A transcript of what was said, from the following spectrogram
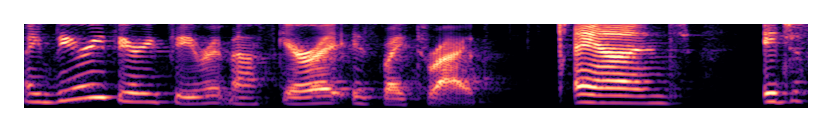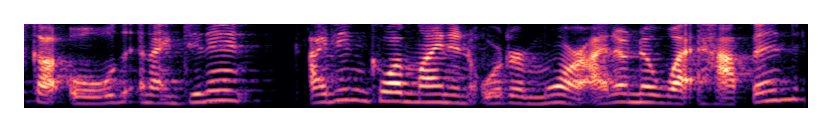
My very, very favorite mascara is by Thrive, and it just got old, and I didn't I didn't go online and order more. I don't know what happened.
